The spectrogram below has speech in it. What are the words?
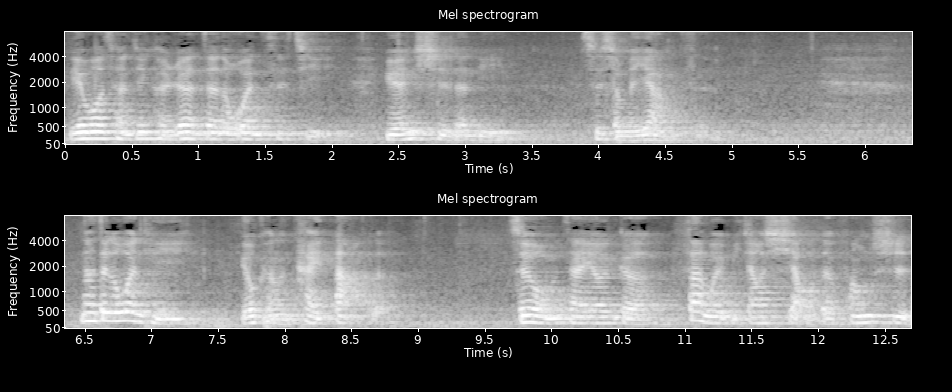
你有没有曾经很认真的问自己，原始的你是什么样子？那这个问题有可能太大了，所以我们再用一个范围比较小的方式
